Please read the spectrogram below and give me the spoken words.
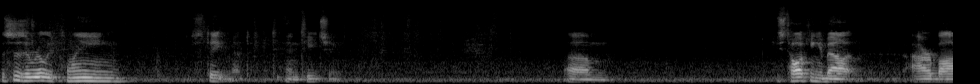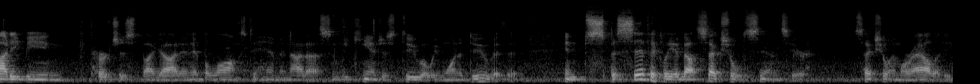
This is a really plain statement and teaching. Um, he's talking about our body being purchased by God and it belongs to Him and not us, and we can't just do what we want to do with it and specifically about sexual sins here, sexual immorality.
